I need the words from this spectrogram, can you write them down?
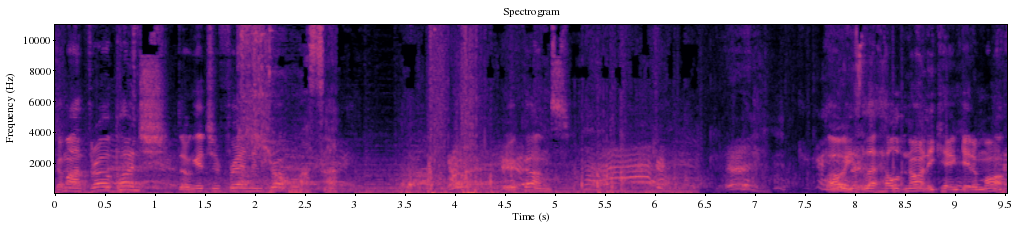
Come on, throw a punch. Don't get your friend in trouble. Here it comes. Oh, he's holding on. He can't get him off.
